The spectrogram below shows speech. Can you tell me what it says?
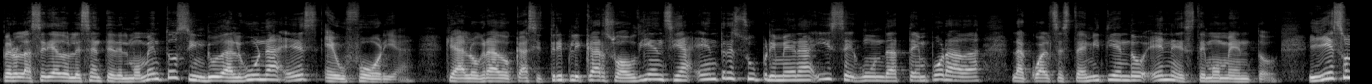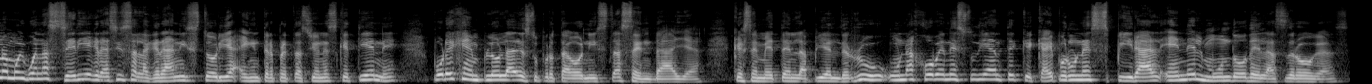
Pero la serie adolescente del momento, sin duda alguna, es Euforia que ha logrado casi triplicar su audiencia entre su primera y segunda temporada, la cual se está emitiendo en este momento. Y es una muy buena serie gracias a la gran historia e interpretaciones que tiene, por ejemplo la de su protagonista Zendaya, que se mete en la piel de Rue, una joven estudiante que cae por una espiral en el mundo de las drogas.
